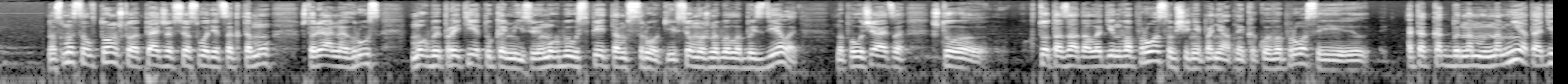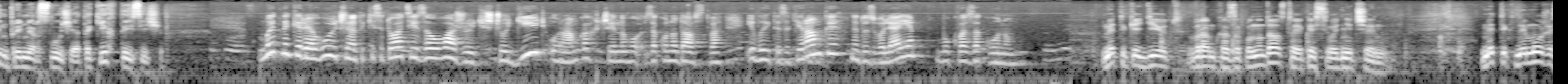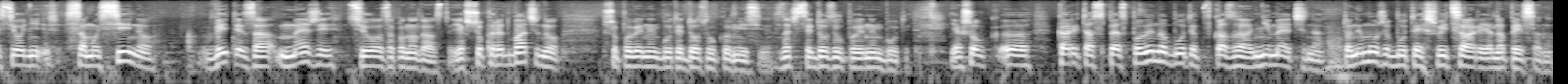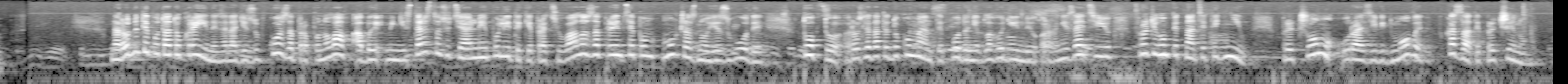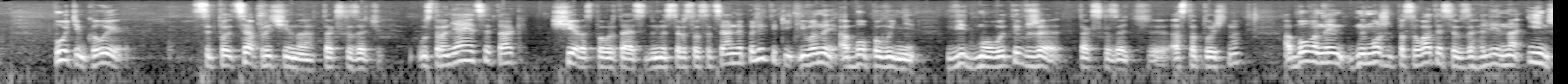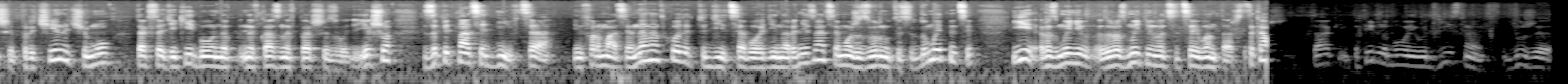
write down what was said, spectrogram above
Но смысл в том, что опять же все сводится к тому, что реально груз мог бы пройти эту комиссию, и мог бы успеть там в сроки, и все можно было бы сделать. Но получается, что кто-то задал один вопрос, вообще непонятный какой вопрос, и это как бы на, на мне это один пример случая, таких тысячи. Митники, реагуючи на такі ситуації, зауважують, що діють у рамках чинного законодавства, і вийти за ті рамки не дозволяє буква закону. Митники діють в рамках законодавства, яке сьогодні чинне. Митник не може сьогодні самостійно вийти за межі цього законодавства. Якщо передбачено, що повинен бути дозвіл комісії, значить цей дозвіл повинен бути. Якщо Caritas спец повинна бути вказана Німеччина, то не може бути Швейцарія написано. Народний депутат України Геннадій Зубко запропонував, аби Міністерство соціальної політики працювало за принципом мовчазної згоди, тобто розглядати документи, подані благодійною організацією протягом 15 днів, причому у разі відмови вказати причину. Потім, коли ця причина, так сказати, устраняється, так, ще раз повертається до Міністерства соціальної політики, і вони або повинні відмовити вже, так сказати, остаточно, або вони не можуть посилатися взагалі на інші причини, чому, так сказати, які були не- вказані в першій згоді. Якщо за 15 днів ця інформація не надходить, тоді ця благодійна організація може звернутися до митниці і розмитнюватися цей вантаж.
